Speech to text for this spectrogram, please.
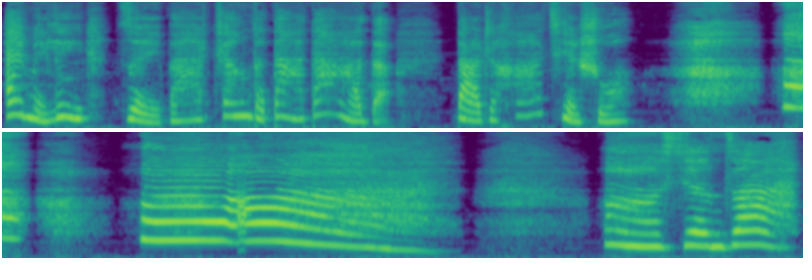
艾美丽嘴巴张得大大的，打着哈欠说：“啊。”啊啊！现在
